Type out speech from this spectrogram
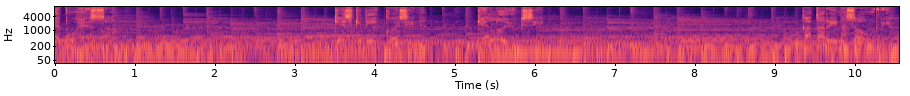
Yle puheessa. Keskiviikkoisin kello yksi. Katariina Souri.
